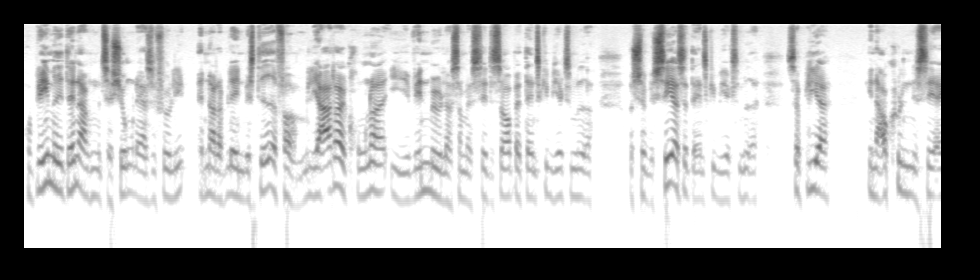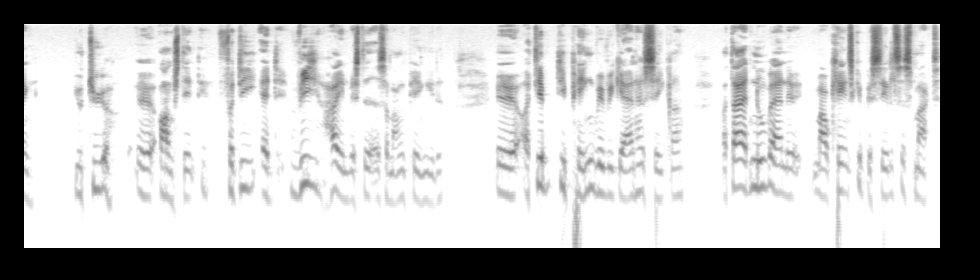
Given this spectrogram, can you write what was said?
Problemet i den argumentation er selvfølgelig, at når der bliver investeret for milliarder af kroner i vindmøller, som er sættes op af danske virksomheder og serviceres af danske virksomheder, så bliver en afkolonisering jo dyr øh, og omstændig, fordi at vi har investeret så mange penge i det. Øh, og de, de penge vil vi gerne have sikret. Og der er den nuværende marokkanske besættelsesmagt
